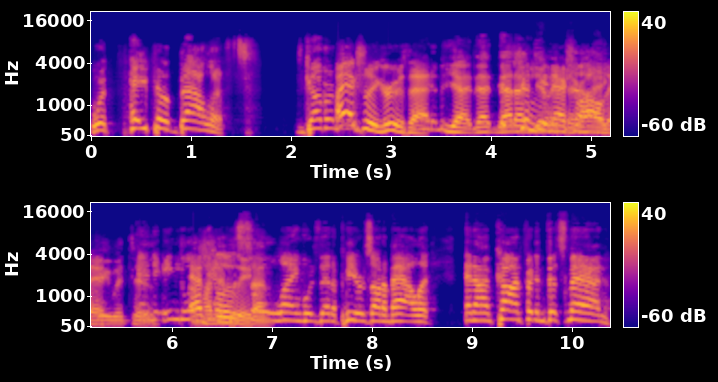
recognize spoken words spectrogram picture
with paper ballots. Government. I actually agree with that. Yeah, that that should be idea a right national there, I holiday. agree with too. and English Absolutely. is the sole language that appears on a ballot. And I'm confident this man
